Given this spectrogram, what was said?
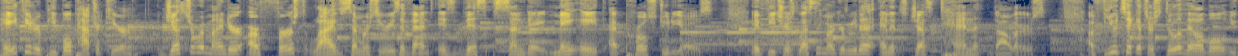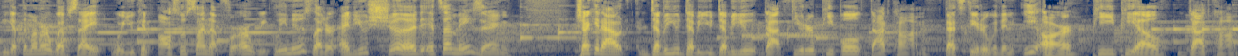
Hey, theater people, Patrick here. Just a reminder our first live summer series event is this Sunday, May 8th at Pearl Studios. It features Lesli Margherita and it's just $10. A few tickets are still available. You can get them on our website, where you can also sign up for our weekly newsletter, and you should. It's amazing. Check it out, www.theaterppl.com. That's theater with an E-R-P-P-L dot com.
